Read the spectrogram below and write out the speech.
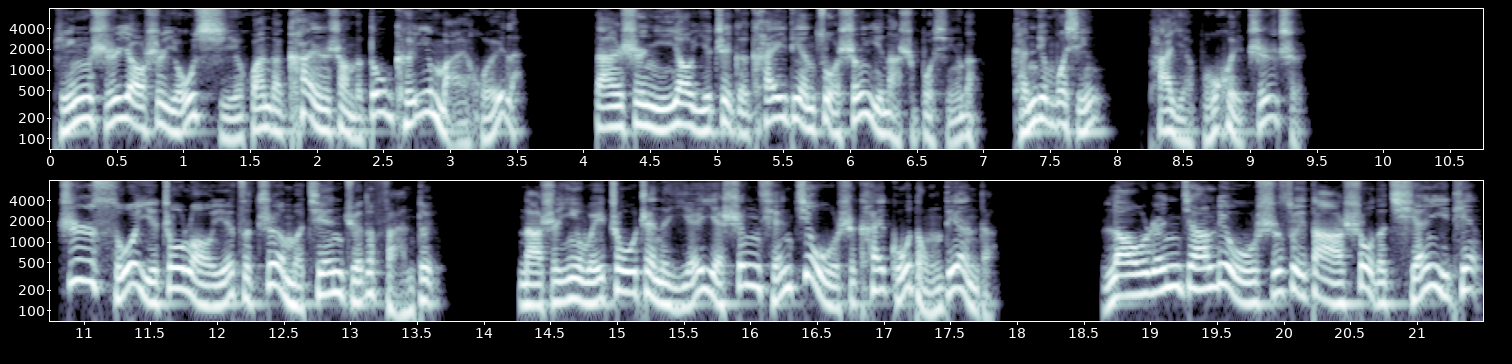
平时要是有喜欢的、看上的，都可以买回来。但是你要以这个开店做生意，那是不行的，肯定不行。他也不会支持。之所以周老爷子这么坚决的反对，那是因为周震的爷爷生前就是开古董店的。老人家六十岁大寿的前一天，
